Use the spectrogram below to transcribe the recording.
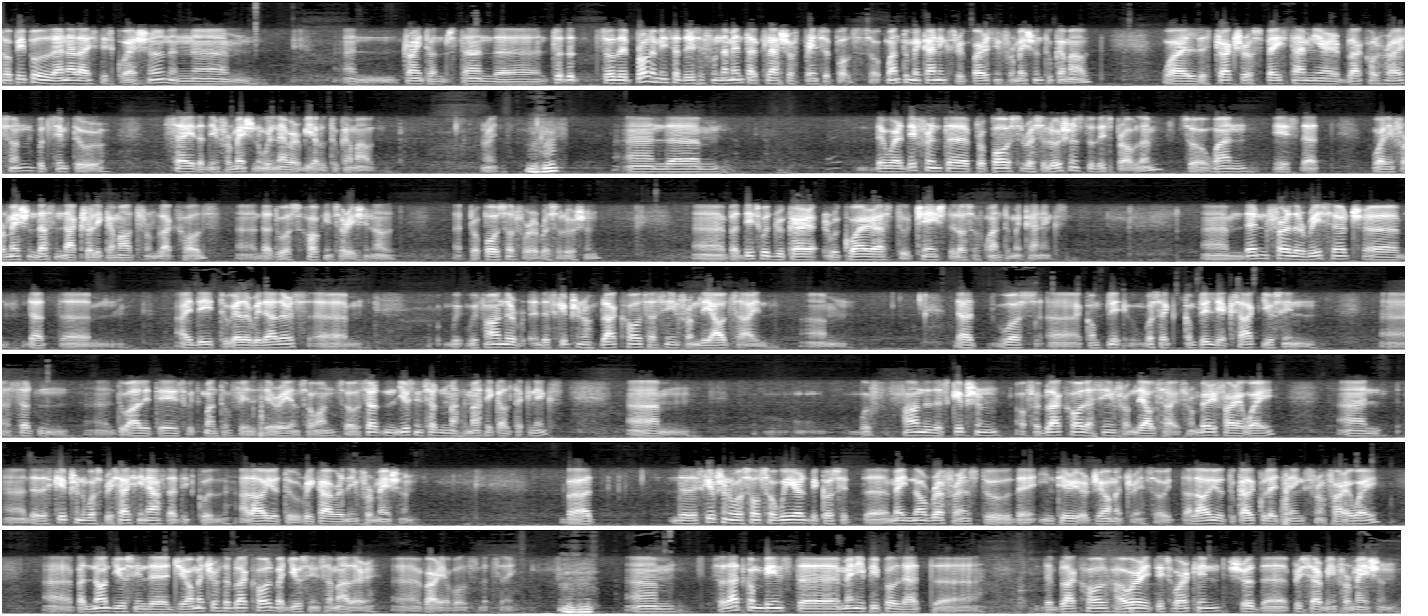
so people analyze this question and um, and trying to understand. Uh, so, the, so the problem is that there is a fundamental clash of principles. So quantum mechanics requires information to come out, while the structure of space-time near a black hole horizon would seem to say that the information will never be able to come out. Right. Mm-hmm. And um, there were different uh, proposed resolutions to this problem. So one is that well, information doesn't actually come out from black holes. Uh, that was Hawking's original uh, proposal for a resolution. Uh, but this would require, require us to change the laws of quantum mechanics. Um, then further research uh, that um, I did together with others, um, we, we, found a, a, description of black holes as seen from the outside. Um, that was uh, complete was completely exact using uh, certain uh, dualities with quantum field theory and so on. So certain using certain mathematical techniques, um, we found the description of a black hole as seen from the outside, from very far away, and uh, the description was precise enough that it could allow you to recover the information. But the description was also weird because it uh, made no reference to the interior geometry. So it allowed you to calculate things from far away, uh, but not using the geometry of the black hole, but using some other uh, variables, let's say. Mm-hmm. Um, so that convinced uh, many people that uh, the black hole, however it is working, should uh, preserve information.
